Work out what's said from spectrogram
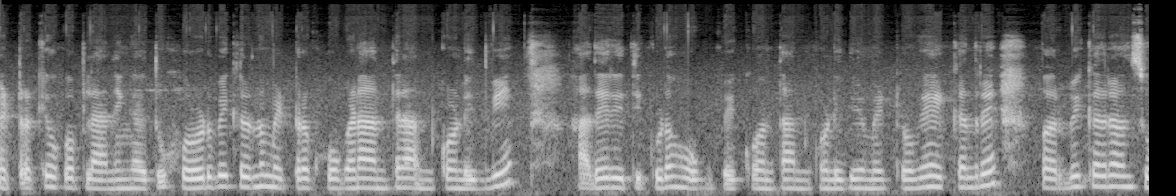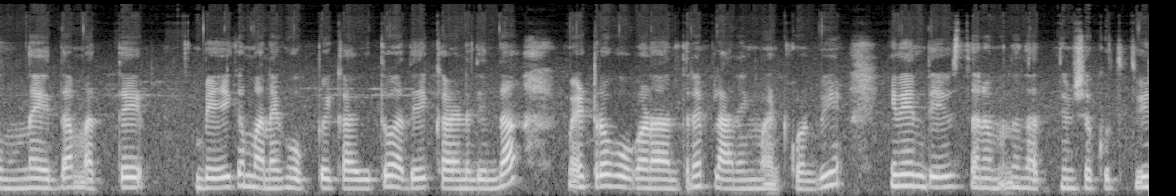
ಮೆಟ್ರೋಕ್ಕೆ ಹೋಗೋ ಪ್ಲ್ಯಾನಿಂಗ್ ಆಯಿತು. ಹೊರಡ್ಬೇಕಾದ್ರೂ ಮೆಟ್ರೋಕ್ಕೆ ಹೋಗೋಣ ಅಂತ ಅಂದ್ಕೊಂಡಿದ್ವಿ ಅದೇ ರೀತಿ ಕೂಡ ಹೋಗಬೇಕು ಅಂತ ಅಂದ್ಕೊಂಡಿದ್ವಿ ಮೆಟ್ರೋಗೆ. ಯಾಕಂದರೆ, ಬರಬೇಕಾದ್ರೆ ಅವ್ನು ಸುಮ್ಮನೆ ಇದ್ದ. ಮತ್ತು ಬೇಗ ಮನೆಗೆ ಹೋಗಬೇಕಾಗಿತ್ತು. ಅದೇ ಕಾರಣದಿಂದ ಮೆಟ್ರೋ ಹೋಗೋಣ ಅಂತಲೇ ಪ್ಲ್ಯಾನಿಂಗ್ ಮಾಡ್ಕೊಂಡ್ವಿ. ಇನ್ನೇನು ದೇವಸ್ಥಾನ ಮುಂದೆ ಒಂದು ಹತ್ತು ನಿಮಿಷ ಕೂತಿದ್ವಿ.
